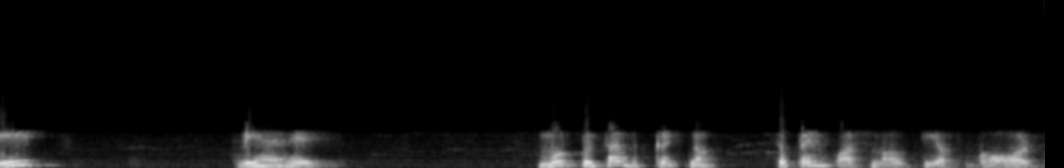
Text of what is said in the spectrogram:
If we have a mood to serve Krishna, Supreme Personality of God,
